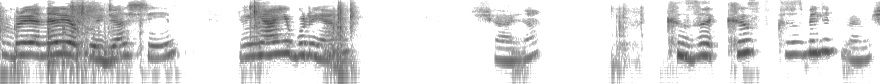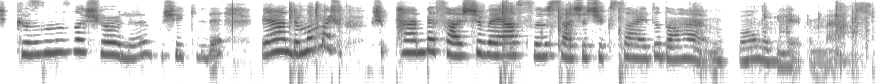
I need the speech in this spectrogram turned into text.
Şimdi buraya nereye koyacağız şeyi? Dünyayı buraya. Şöyle. Kızı kız kız belirtmemiş. Kızınız da şöyle bu şekilde. Beğendim ama şu, şu pembe saçlı veya sarı saçlı çıksaydı daha mutlu olabilirdim belki.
